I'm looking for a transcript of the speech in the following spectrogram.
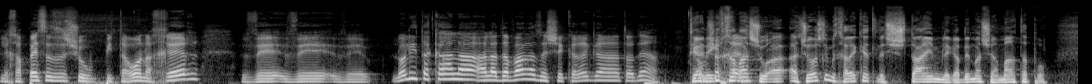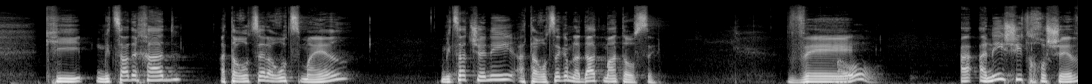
לחפש איזשהו פתרון אחר, ולא להיתקע על, על הדבר הזה שכרגע, אתה יודע, תראה, אני אגיד לך משהו, התשובה שלי מתחלקת לשתיים לגבי מה שאמרת פה. כי מצד אחד, אתה רוצה לרוץ מהר, מצד שני, אתה רוצה גם לדעת מה אתה עושה. ו... ברור. אני אישית חושב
